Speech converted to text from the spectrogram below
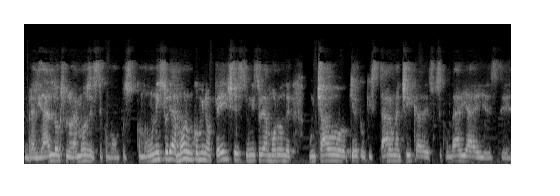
en realidad lo exploramos este, como, pues, como una historia de amor, un coming of age, este, una historia de amor donde un chavo quiere conquistar a una chica de su secundaria y, este,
